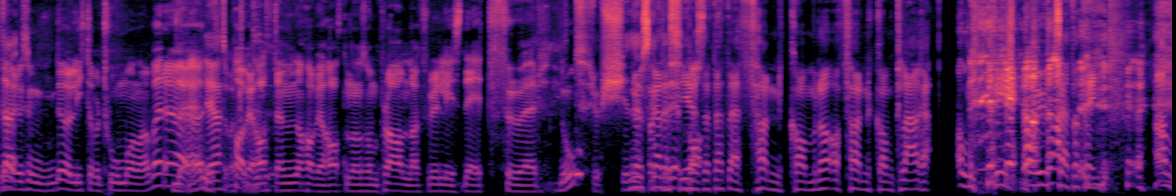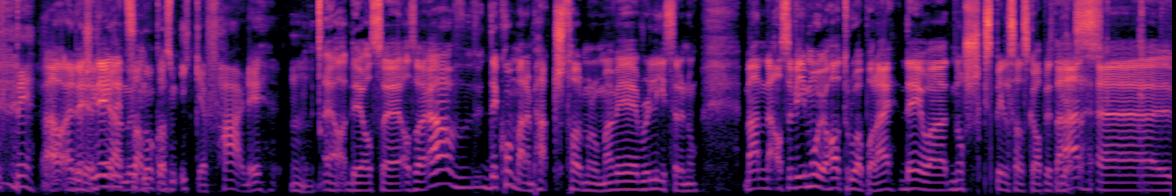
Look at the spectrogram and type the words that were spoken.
Det er, liksom, det er jo litt over to måneder, bare. Det er Ja. har, vi en, har vi hatt noen sånn planlagt release date før nå? Nå skal det sies at dette er Funcom, da, og Funcom klarer alltid å utsette ting. Alltid. Ja, Eller det- det er litt sant, noe som ikke er ferdig. Ja, det er også altså, Ja, det kommer en patch, tar med men vi releaser det nå. Men altså, vi må jo ha troa på dem. Det er jo et norsk spillselskap, dette Yes. her. Eh,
